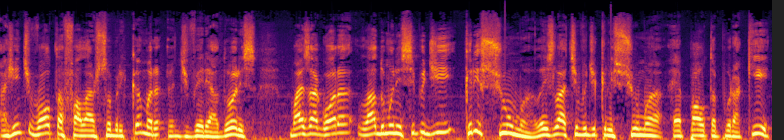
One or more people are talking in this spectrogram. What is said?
A gente volta a falar sobre Câmara de Vereadores, mas agora lá do município de Criciúma. Legislativo de Criciúma é pauta por aqui,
